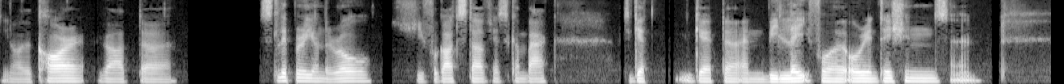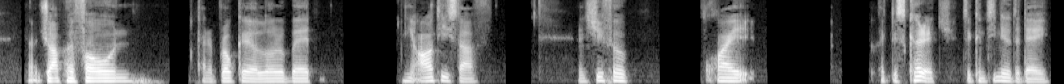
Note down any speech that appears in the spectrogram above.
You know, the car got uh, slippery on the road. She forgot stuff. She has to come back to get get uh, and be late for orientations and you know, drop her phone. Kind of broke it a little bit. You know, all these stuff, and she felt quite like discouraged to continue the day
